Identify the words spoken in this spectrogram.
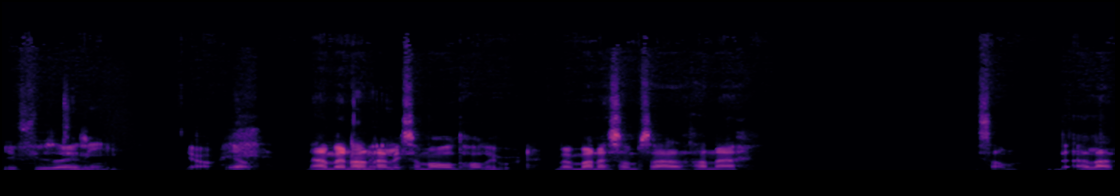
If you say so. Ja. ja. Nej men han är liksom old Hollywood. Men man är som så att han är liksom, eller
